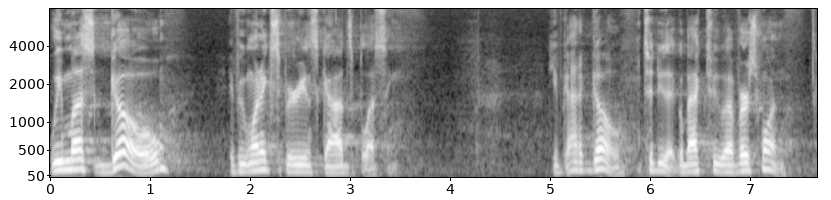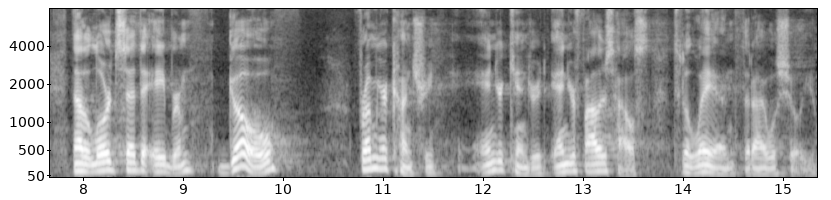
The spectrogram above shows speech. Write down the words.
we must go if we want to experience God's blessing. You've got to go to do that. Go back to uh, verse one. Now the Lord said to Abram, "Go from your country and your kindred and your father's house to the land that I will show you.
